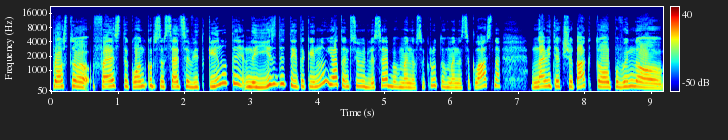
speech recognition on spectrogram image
просто фести, конкурси, все це відкинути, не їздити і такий, ну я танцюю для себе, в мене все круто, в мене все класно. Навіть якщо так, то повинно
